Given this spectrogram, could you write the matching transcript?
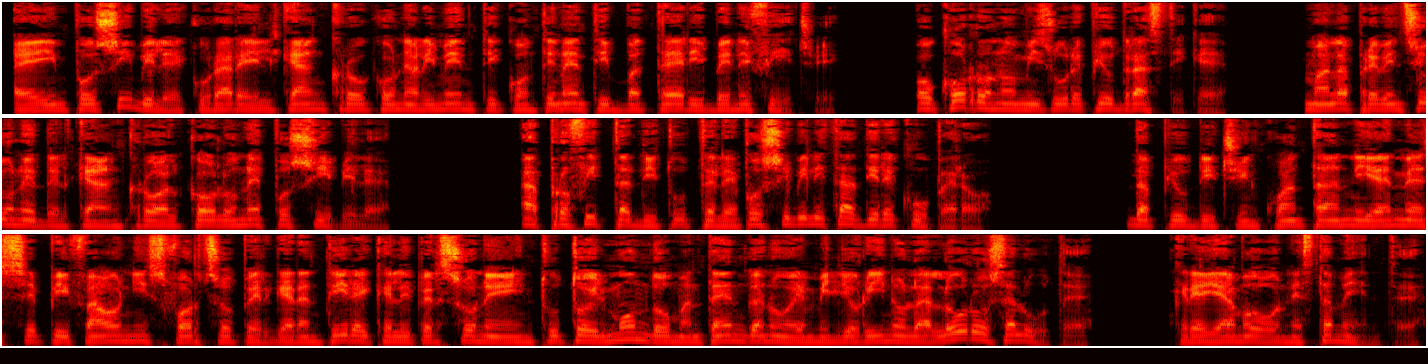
È impossibile curare il cancro con alimenti contenenti batteri benefici. Occorrono misure più drastiche. Ma la prevenzione del cancro al colon è possibile. Approfitta di tutte le possibilità di recupero. Da più di 50 anni NSP fa ogni sforzo per garantire che le persone in tutto il mondo mantengano e migliorino la loro salute. Creiamo onestamente.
